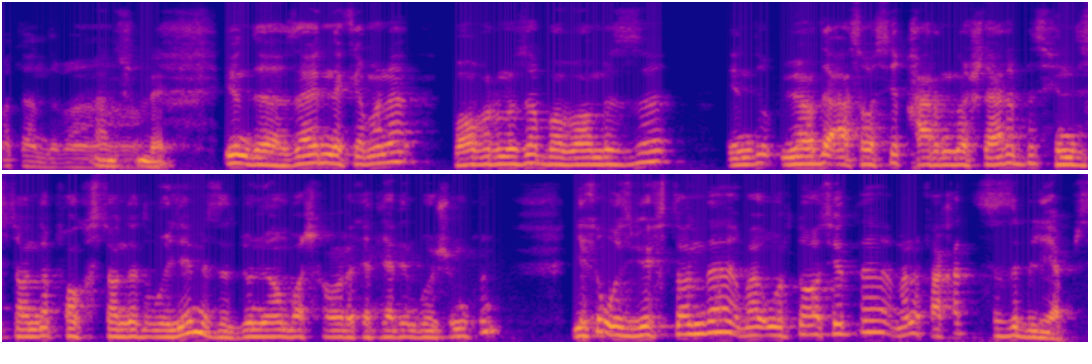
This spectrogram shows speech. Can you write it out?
Vatan deb mana shunday. Endi zaydin aka mana bobur mirzo bobomizni endi u yoqda asosiy qarindoshlari biz hindistonda pokistonda deb o'ylaymiz. Dunyo boshqa mamlakatlarda ham bo'lishi mumkin. Lekin o'zbekistonda va o'rta osiyoda mana faqat sizni bilyapmiz.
